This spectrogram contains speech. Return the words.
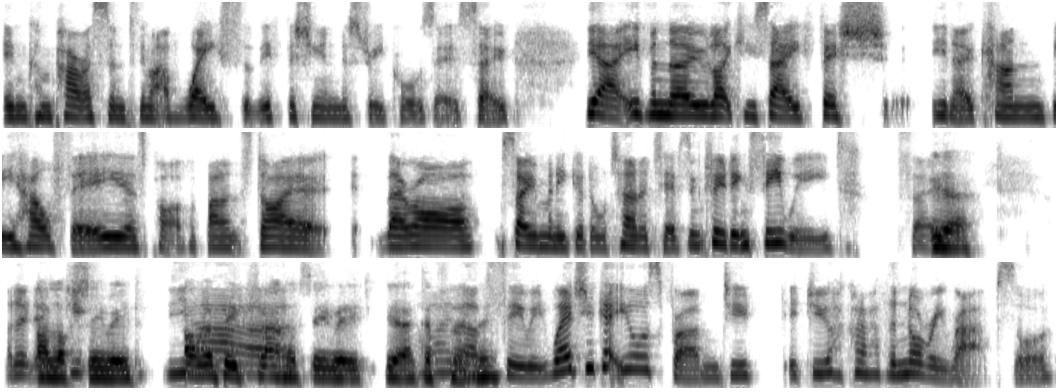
in comparison to the amount of waste that the fishing industry causes. So yeah even though like you say fish you know can be healthy as part of a balanced diet there are so many good alternatives including seaweed. So yeah I don't know. I love you, seaweed. Yeah. I'm a big fan of seaweed. Yeah, definitely. I love seaweed. Where do you get yours from? Do you do you kind of have the nori wraps or?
